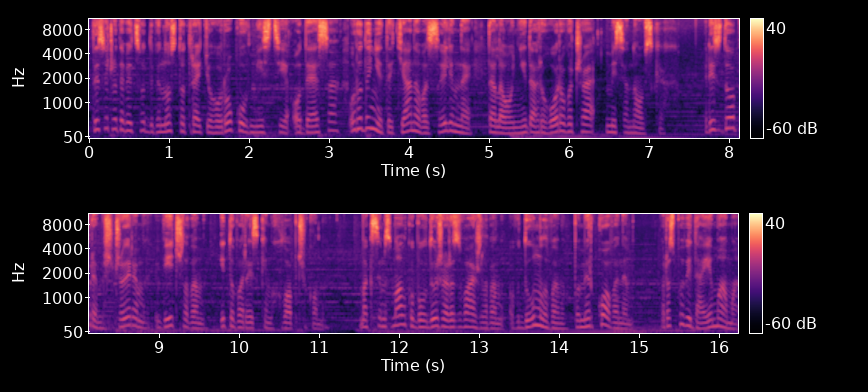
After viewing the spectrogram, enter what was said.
1993 року в місті Одеса у родині Тетяни Васильівни та Леоніда Григоровича Місяновських. Ріс добрим, щирим, вічливим і товариським хлопчиком. Максим Змалко був дуже розважливим, вдумливим, поміркованим, розповідає мама.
